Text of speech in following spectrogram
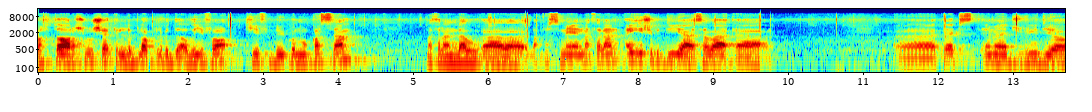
بختار شو شكل ال block اللي بدي أضيفه كيف بده يكون مقسم. مثلا لو آه لقسمين مثلا أي إشي بدي إياه سواء آه آه text image فيديو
